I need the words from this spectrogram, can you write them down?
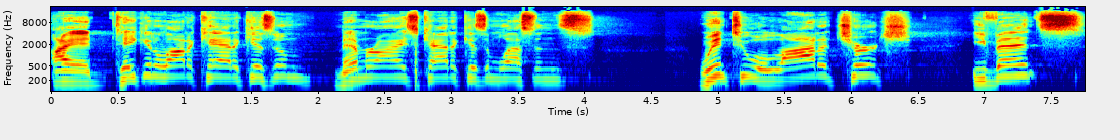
I had taken a lot of catechism, memorized catechism lessons, went to a lot of church events.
